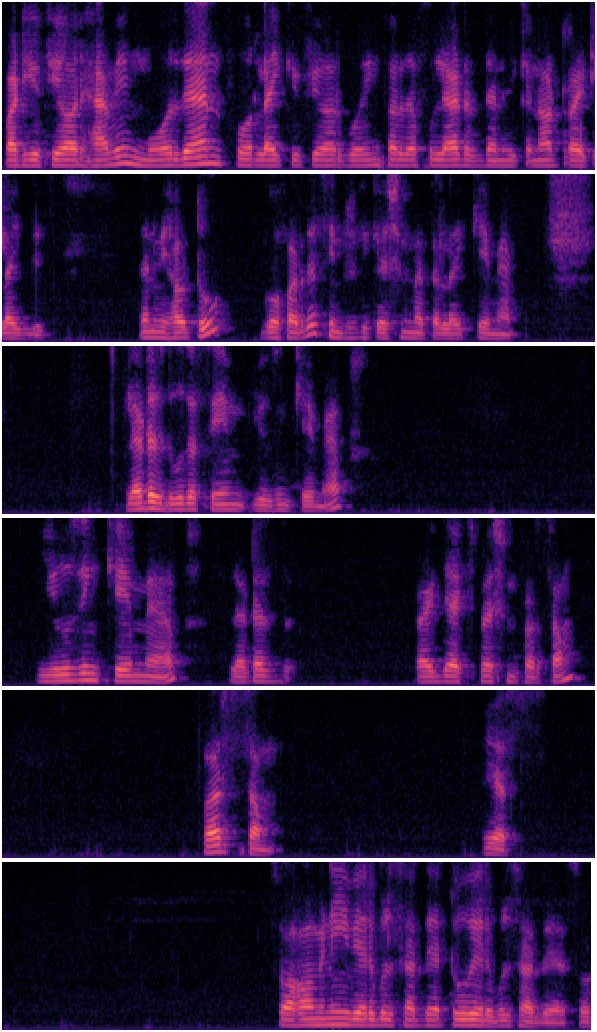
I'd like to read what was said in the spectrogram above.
But if you are having more than four like if you are going for the full adder then we cannot write like this. Then we have to go for the simplification method like kmap. Let us do the same using kmap. Using kmap let us write the expression for sum. For sum. Yes. So how many variables are there? Two variables are there. So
